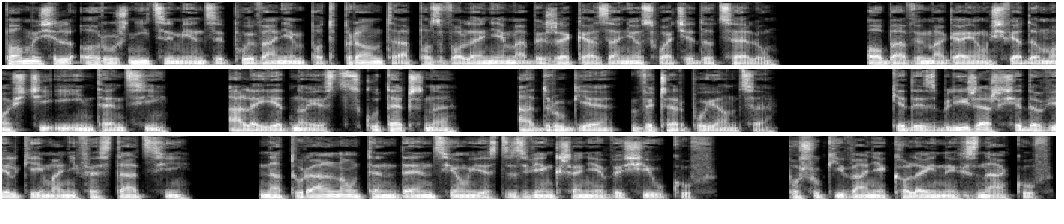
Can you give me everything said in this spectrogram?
Pomyśl o różnicy między pływaniem pod prąd a pozwoleniem, aby rzeka zaniosła Cię do celu. Oba wymagają świadomości i intencji, ale jedno jest skuteczne, a drugie wyczerpujące. Kiedy zbliżasz się do wielkiej manifestacji, naturalną tendencją jest zwiększenie wysiłków, poszukiwanie kolejnych znaków,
